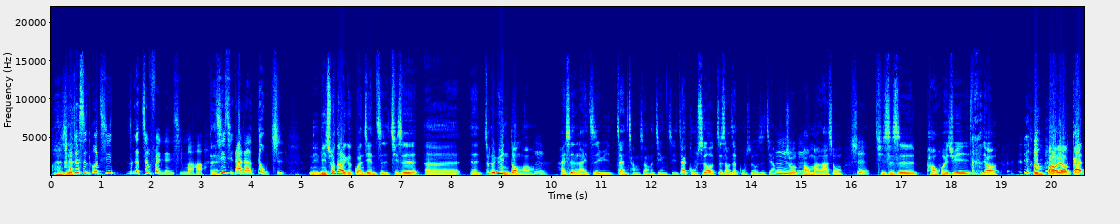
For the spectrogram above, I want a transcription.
是它就是能够激这个振奋人心嘛哈，激起大家的斗志。你你说到一个关键字，其实呃呃，这个运动哦，嗯还是来自于战场上的竞技。在古时候，至少在古时候是这样。嗯你说嗯跑马拉松，是其实是跑回去要禀报、要干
